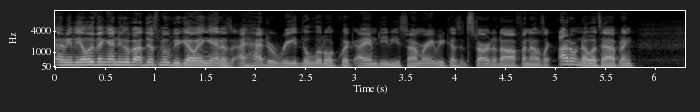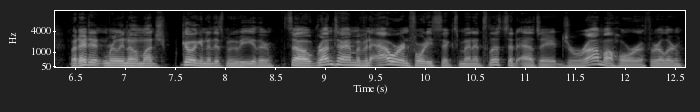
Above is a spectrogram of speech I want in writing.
I mean, the only thing I knew about this movie going in is I had to read the little quick IMDb summary because it started off and I was like, I don't know what's happening. But I didn't really know much going into this movie either. So, runtime of an hour and 46 minutes, listed as a drama horror thriller.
